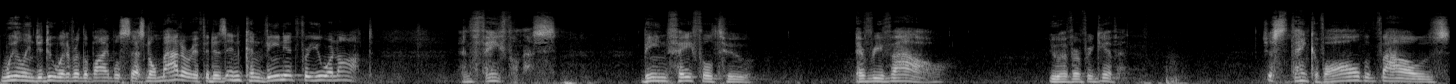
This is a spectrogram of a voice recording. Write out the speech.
willing to do whatever the Bible says, no matter if it is inconvenient for you or not. And faithfulness. Being faithful to every vow you have ever given. Just think of all the vows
